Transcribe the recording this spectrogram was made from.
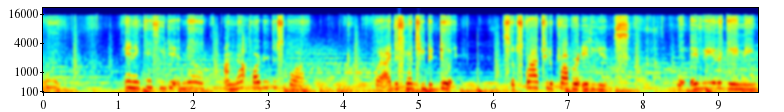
one. And in case you didn't know, I'm not part of the squad but I just want you to do it. Subscribe to the proper idiots with Aviator Gaming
